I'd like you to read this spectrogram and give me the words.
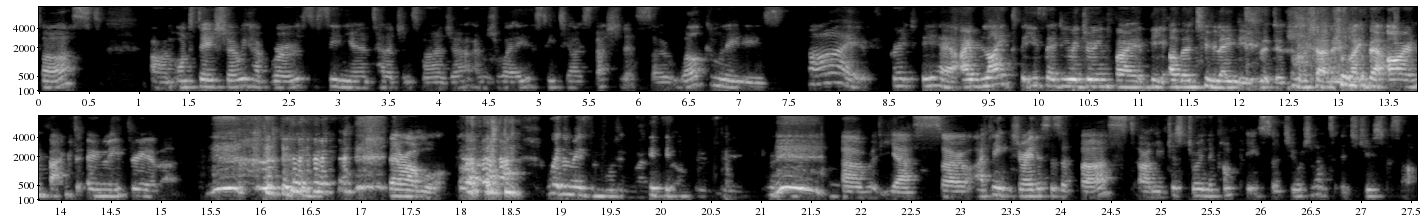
first. Um, on today's show, we have Rose, Senior Intelligence Manager, and Joy, CTI Specialist. So, welcome, ladies. Hi, it's great to be here. I liked that you said you were joined by the other two ladies at Digital Shadows, like there are, in fact, only three of us. there are more. We're the most important ones, obviously. um, yes, so I think, Joy, this is a first. Um, you've just joined the company, so do you want to introduce yourself?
